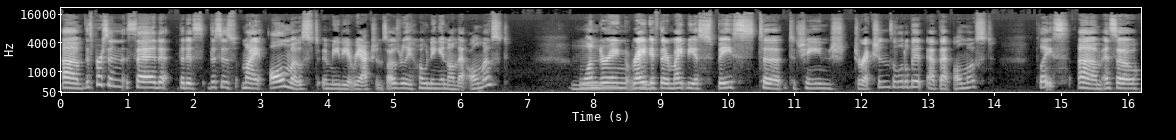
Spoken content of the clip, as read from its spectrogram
Um, this person said that it's this is my almost immediate reaction, so I was really honing in on that almost wondering right if there might be a space to to change directions a little bit at that almost place. Um and so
